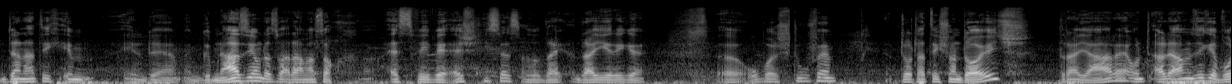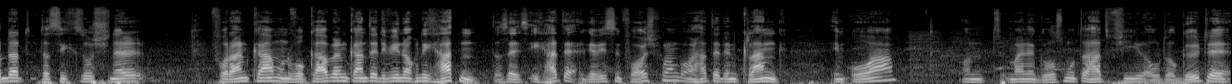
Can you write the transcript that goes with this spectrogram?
dann hatte ich im, in der, im Gymnasium, das war damals noch SWWS hieß es, also drei, dreijährige äh, Oberstufe, dort hatte ich schon Deutsch, drei Jahre, und alle haben sich gewundert, dass ich so schnell vorankam und Vokabeln kannte, die wir noch nicht hatten. Das heißt, ich hatte einen gewissen Vorsprung und hatte den Klang im Ohr. Und meine Großmutter hat viel Autor Goethe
